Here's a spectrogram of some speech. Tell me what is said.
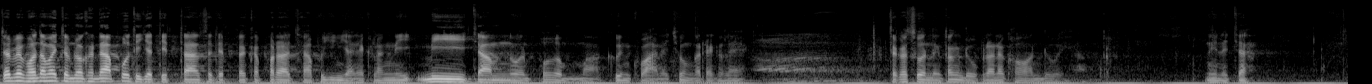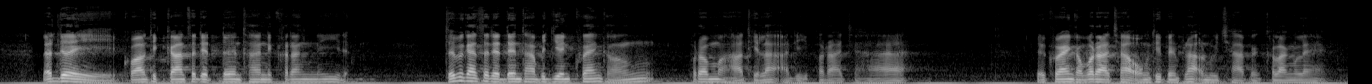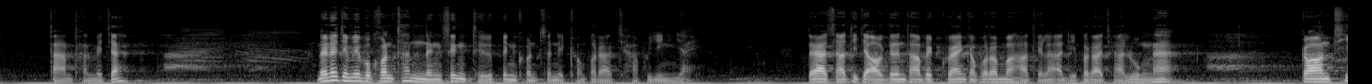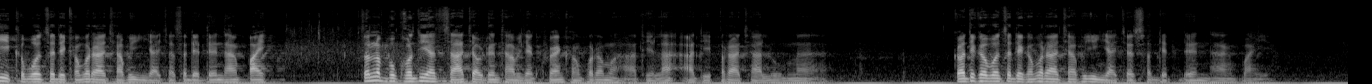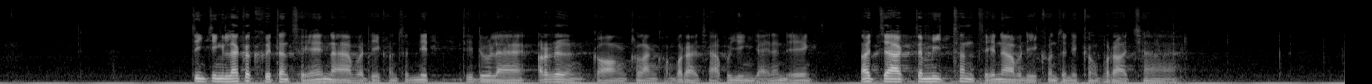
จนเป็นผลทำให้จำนวนคณะผู้ที่จะติดตามเสด็จไปกับพระราชาผู้ยิ่งใหญ่ในครั้งนี้ มีจำนวนเพิ่มมากขึ้นกว่าในช่วงแรกๆแต่ก็ส่วนหนึ่งต้องดูพระนครด้วย นี่นะจ๊ะและด้วยความที่การเสด็จเดินทางในครั้งนี้ ถือเป็นการเสด็จเดินทางไปเยือนแคว้นของพระมหาเถระอดีตพระราชาหรือแคว้นของพระราชาองค์ที่เป็นพระอนุชาเป็นครั้งแรก ตามทันไหมจ๊ะดังนั้นจะมีบุคคลท่านหนึ่ง ซึ่งถือเป็นคนสนิทของพระราชาผู้ยิ่งใหญ่ได้อาสาที่จะออกเดินทางไปแคว้นกับพระมหาเถระอดีตพระราชาล่วงหน้า ก่อนที่ขบวนเสด็จของพระราชาผู้ยิ่งใหญ่จะเสด็จเดินทางไป สำหรับบุคคลที่อาสาจะออกเดินทางไปยังแคว้นของพระมหาเถระอดีตพระราชาล่วงหน้า ก่อนที่ขบวนเสด็จของพระราชาผู้ยิ่งใหญ่จะเสด็จเดินทางไป จริง ๆ แล้วก็คือท่านเสนาบดีคนสนิทที่ดูแลเรื่องกองคลังของพระราชาผู้ยิ่งใหญ่นั่นเองนอกจากจะมีท่านเสนาบดีคนสนิทของพระราชา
